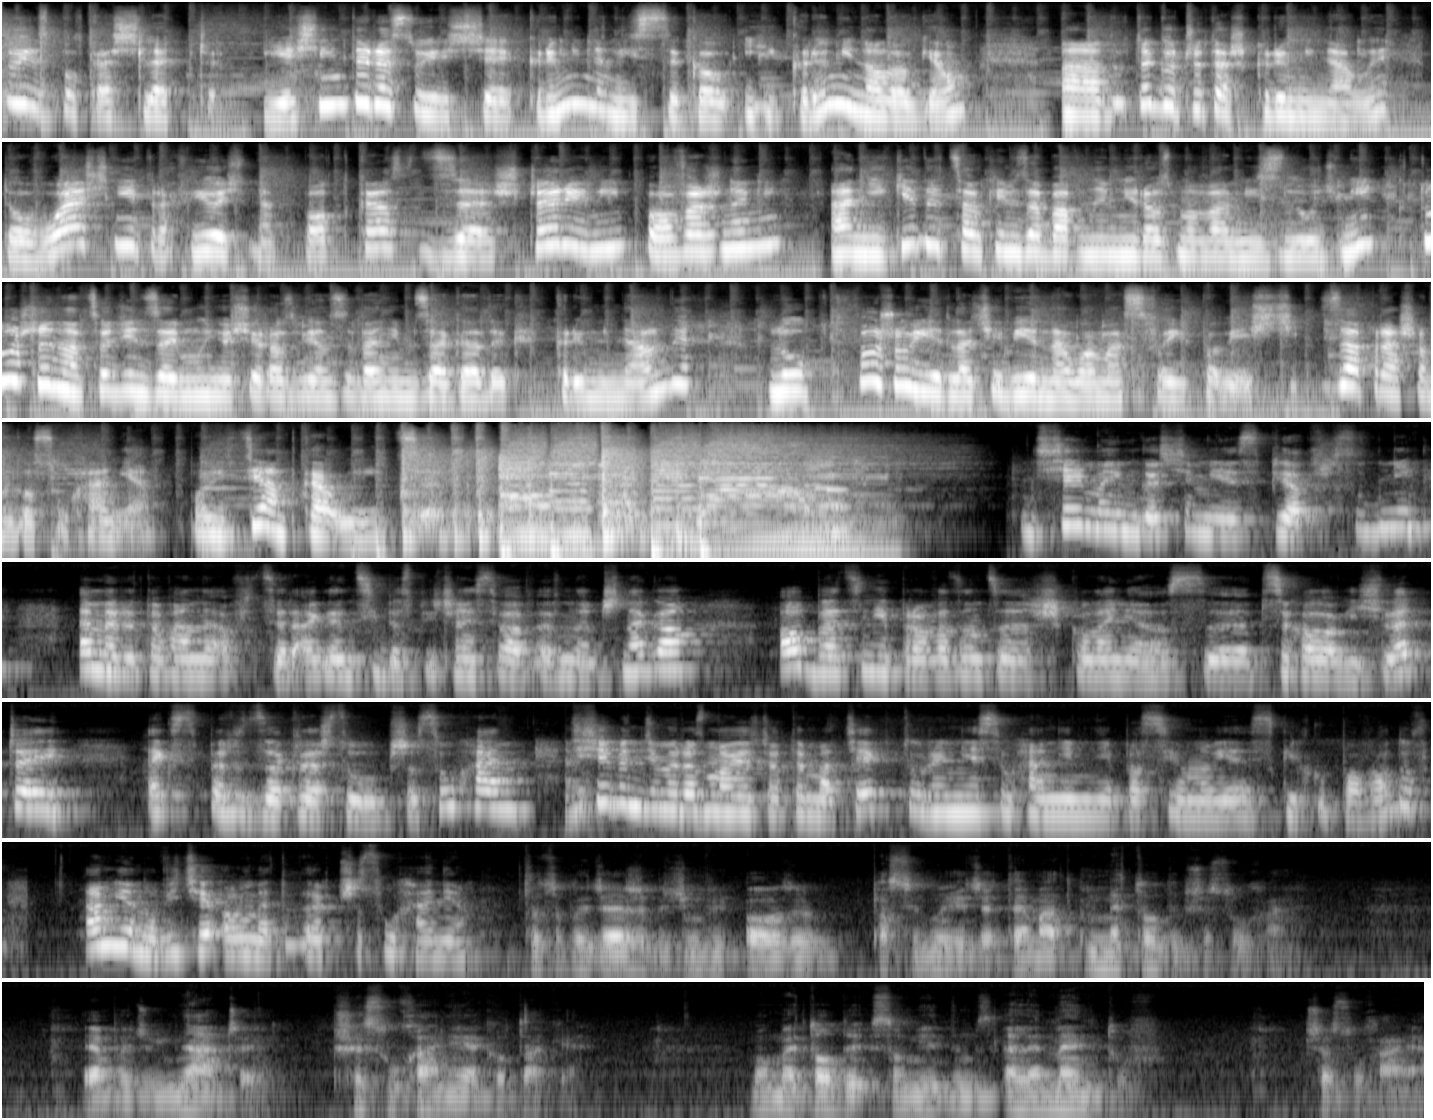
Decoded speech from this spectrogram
To jest podcast śledczy. Jeśli interesujesz się kryminalistyką i kryminologią, a do tego czytasz kryminały, to właśnie trafiłeś na podcast ze szczerymi, poważnymi, a niekiedy całkiem zabawnymi rozmowami z ludźmi, którzy na co dzień zajmują się rozwiązywaniem zagadek kryminalnych lub tworzą je dla Ciebie na łamach swoich powieści. Zapraszam do słuchania. Policjantka ulicy. Dzisiaj moim gościem jest Piotr Sudnik, emerytowany oficer Agencji Bezpieczeństwa Wewnętrznego, obecnie prowadzący szkolenia z psychologii śledczej, ekspert z zakresu przesłuchań. Dzisiaj będziemy rozmawiać o temacie, który niesłychanie mnie pasjonuje z kilku powodów, a mianowicie o metodach przesłuchania. To, co powiedziałeś, żebyś mówił, o, że pasjonuje Cię temat metody przesłuchań. Ja bym powiedział inaczej. Przesłuchanie jako takie. Bo metody są jednym z elementów przesłuchania.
